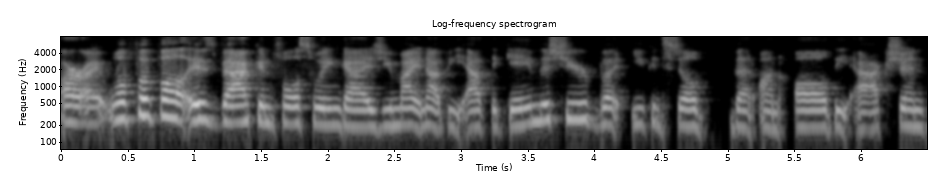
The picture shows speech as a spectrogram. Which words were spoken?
All right. Well, football is back in full swing, guys. You might not be at the game this year, but you can still bet on all the action.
